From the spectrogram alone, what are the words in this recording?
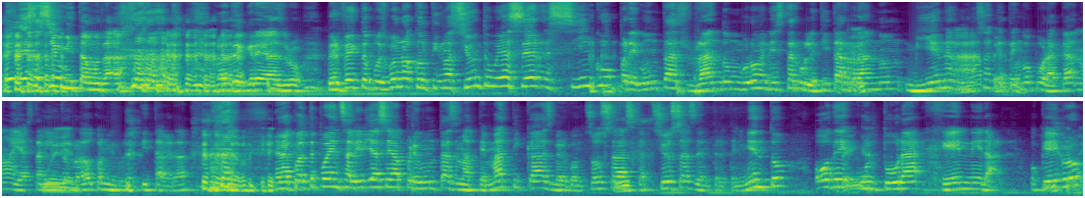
E- Esa sí omitamos. No te creas, bro. Perfecto, pues bueno, a continuación te voy a hacer cinco preguntas random, bro, en esta ruletita random bien Ah, hermosa que tengo por acá. No, ya está bien bien. preparado con mi ruletita, ¿verdad? En la cual te pueden salir ya sea preguntas matemáticas, vergonzosas, capciosas, de entretenimiento o de Venga. cultura general. ¿Ok, bro?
